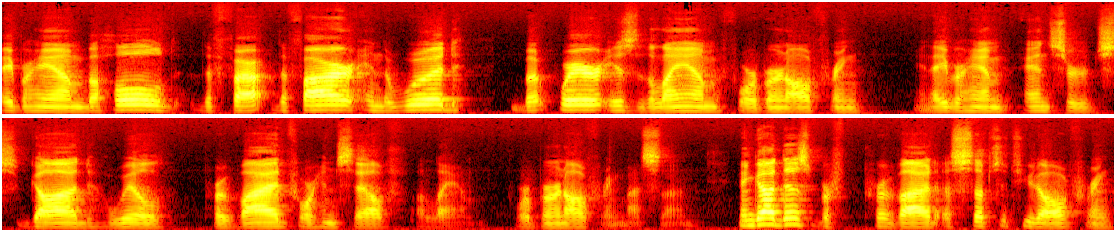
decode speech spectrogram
Abraham, Behold, the fire, the fire and the wood, but where is the lamb for a burnt offering? And Abraham answers, God will provide for himself a lamb for a burnt offering, my son. And God does provide a substitute offering,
